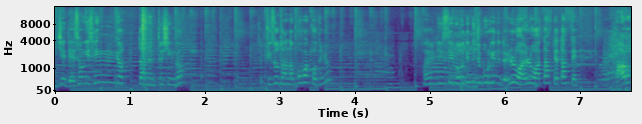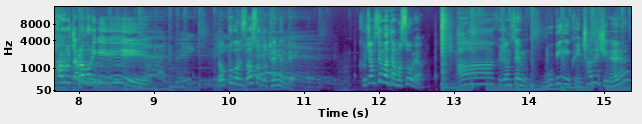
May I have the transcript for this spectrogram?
이제 내성이 생겼다는 뜻인가? 자, 비소도 하나 뽑았거든요? 발디쌤이 어디 있는지 모르겠는데 일로 와 일로 와. 딱대 딱대. 바로 가위로 잘라버리기. 너프건 쐈어도 됐는데 교장쌤한테 한번 쏘면 아 교장쌤 무빙이 괜찮으시네?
